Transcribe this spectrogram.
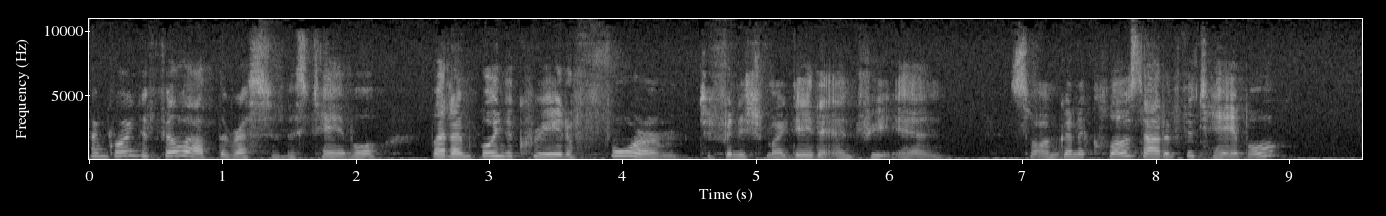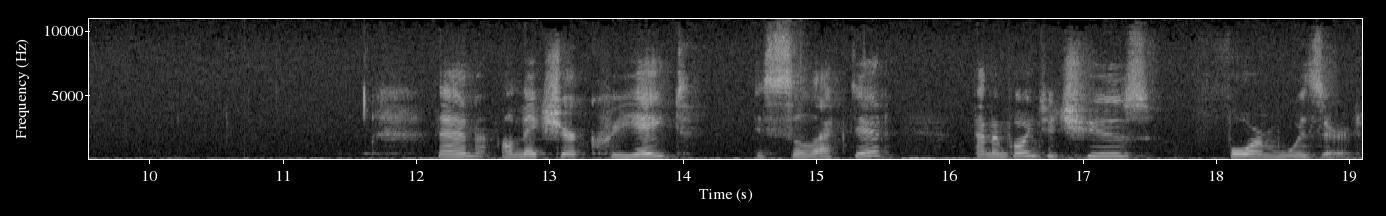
I'm going to fill out the rest of this table but I'm going to create a form to finish my data entry in. So I'm going to close out of the table. Then I'll make sure create is selected and I'm going to choose form wizard.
